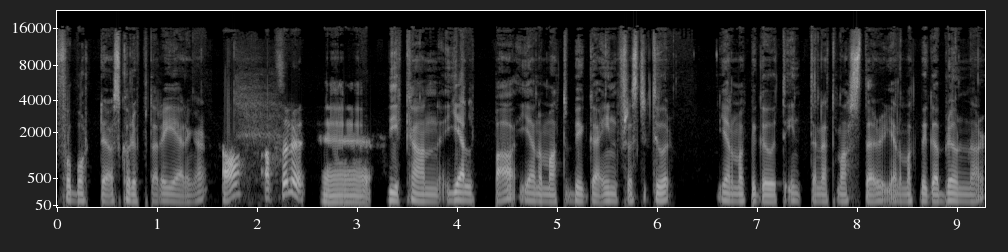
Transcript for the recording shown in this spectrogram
få bort deras korrupta regeringar. ja absolut. Eh, vi kan hjälpa genom att bygga infrastruktur, genom att bygga ut internetmaster, genom att bygga brunnar,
